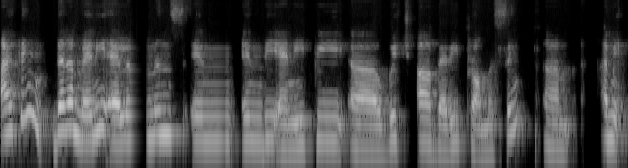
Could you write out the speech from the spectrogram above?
I think there are many elements in in the NEP uh, which are very promising. Um, I mean,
